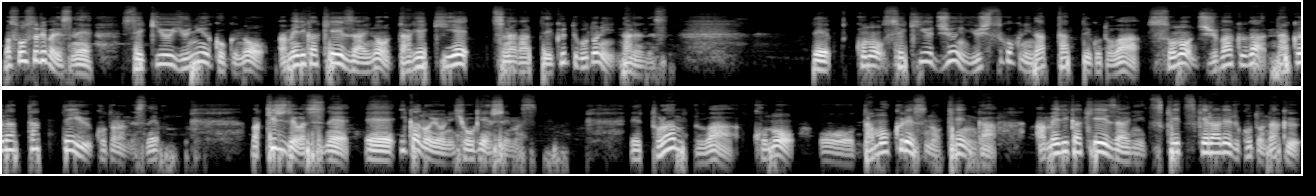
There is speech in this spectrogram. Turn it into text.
まあ、そうすればですね、石油輸入国のアメリカ経済の打撃へつながっていくってことになるんです。で、この石油準輸出国になったっていうことは、その呪縛がなくなったっていうことなんですね。まあ、記事ではですね、えー以下のように表現しています。えトランプはこのダモクレスの剣がアメリカ経済に突きつけられることなく、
